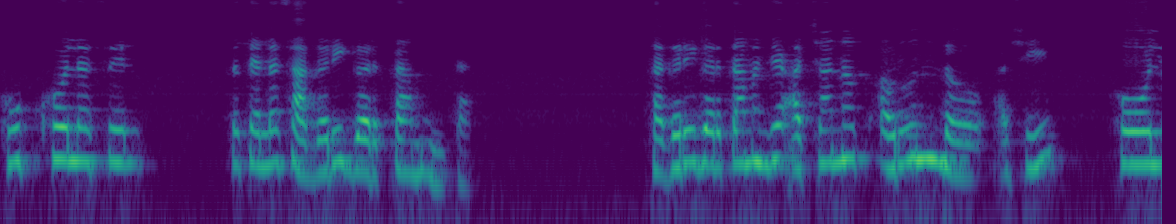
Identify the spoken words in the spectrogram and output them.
खूप खोल असेल तर त्याला सागरी गर्ता म्हणतात. सागरी गर्ता म्हणजे अचानक अरुंद अशी खोल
